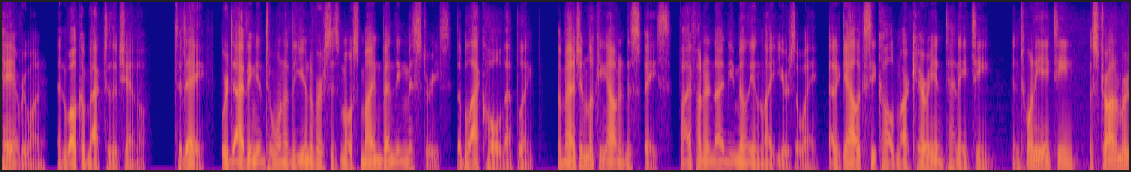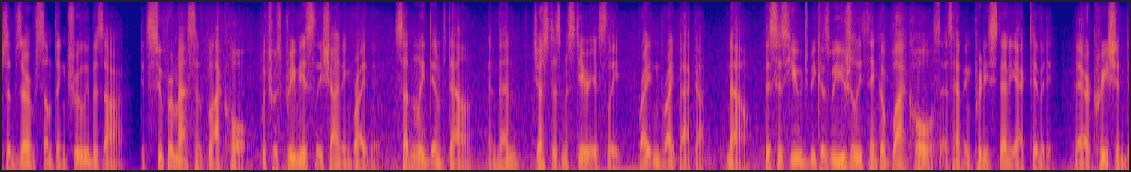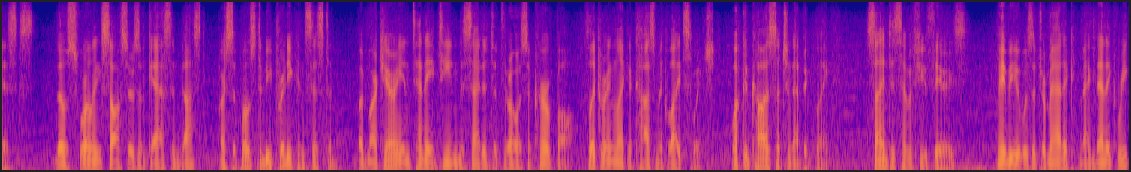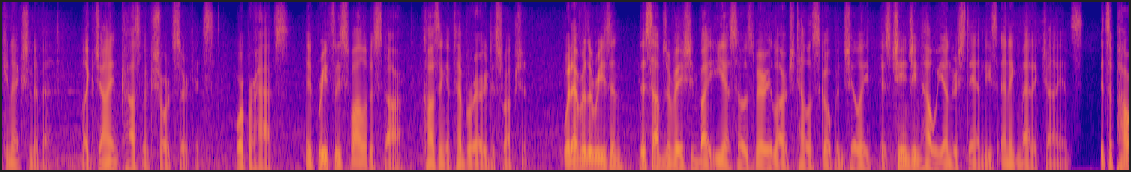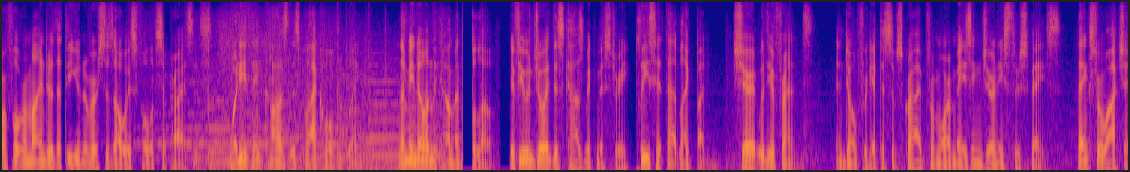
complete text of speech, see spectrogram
Hey everyone, and welcome back to the channel. Today, we're diving into one of the universe's most mind-bending mysteries, the black hole that blinked. Imagine looking out into space, 590 million light-years away, at a galaxy called Markarian 1018. In 2018, astronomers observed something truly bizarre. Its supermassive black hole, which was previously shining brightly, suddenly dimmed down, and then, just as mysteriously, brightened right back up. Now, this is huge because we usually think of black holes as having pretty steady activity. They are accretion disks. Those swirling saucers of gas and dust are supposed to be pretty consistent. But Markarian 1018 decided to throw us a curveball, flickering like a cosmic light switch. What could cause such an epic blink? Scientists have a few theories. Maybe it was a dramatic, magnetic reconnection event, like giant cosmic short circuits. Or perhaps, it briefly swallowed a star, causing a temporary disruption. Whatever the reason, this observation by ESO's Very Large Telescope in Chile is changing how we understand these enigmatic giants. It's a powerful reminder that the universe is always full of surprises. What do you think caused this black hole to blink? Let me know in the comments below. If you enjoyed this cosmic mystery, please hit that like button, share it with your friends, and don't forget to subscribe for more amazing journeys through space. Thanks for watching.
